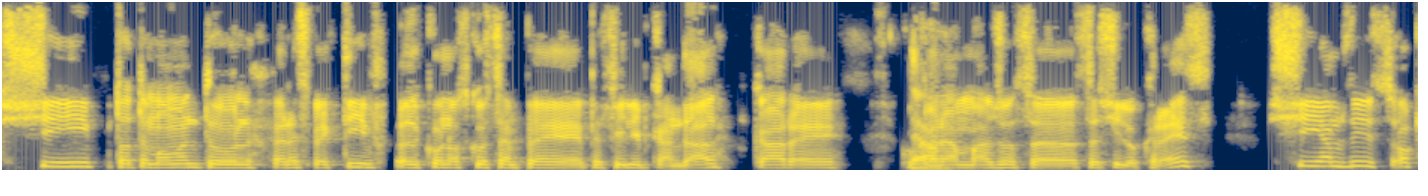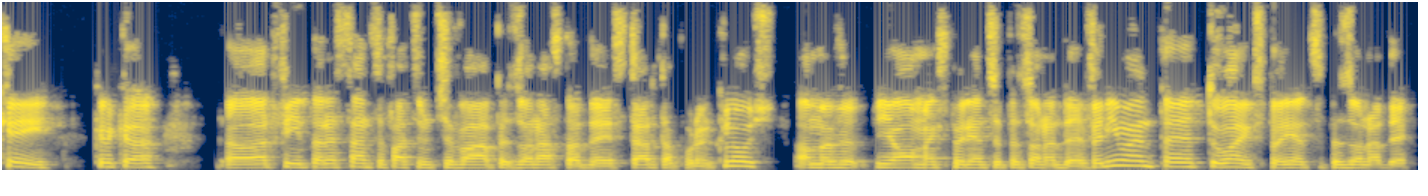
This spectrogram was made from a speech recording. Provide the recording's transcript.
și tot în momentul respectiv îl cunoscusem pe, pe Filip Candal, care, cu da. care am ajuns să, să și lucrez și am zis, ok, cred că uh, ar fi interesant să facem ceva pe zona asta de startup-uri în Cluj. Am, eu am experiență pe zona de evenimente, tu ai experiență pe zona de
